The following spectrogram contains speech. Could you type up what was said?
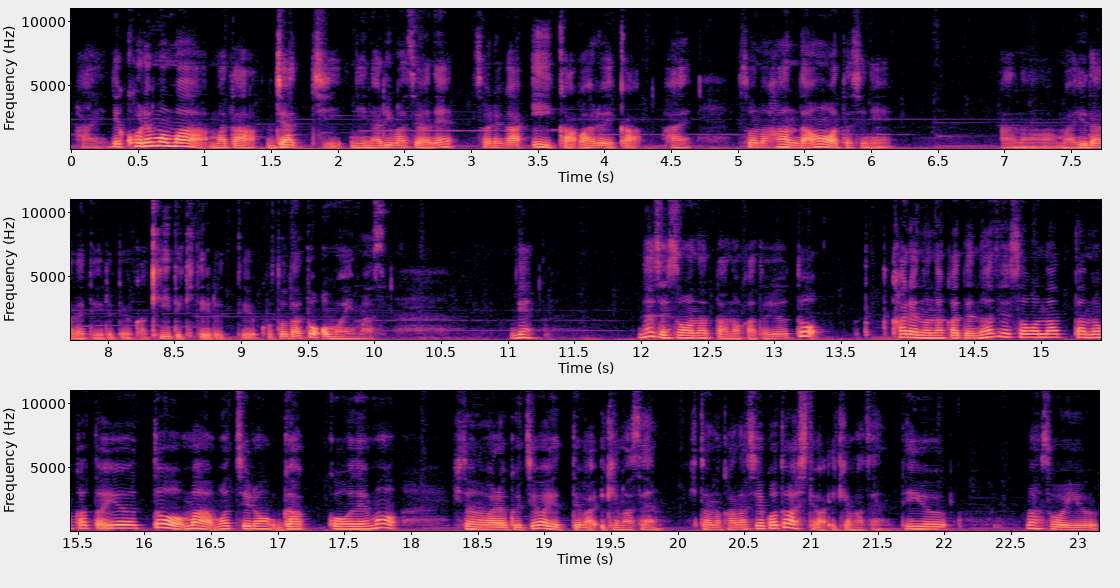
はい、でこれもまあまたジャッジになりますよね。それがいいか悪いか、はい、その判断を私にあの、まあ、委ねているというか聞いてきているっていうことだと思います。でなぜそうなったのかというと彼の中でなぜそうなったのかというとまあもちろん学校でも人の悪口は言ってはいけません人の悲しいことはしてはいけませんっていうまあそういう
